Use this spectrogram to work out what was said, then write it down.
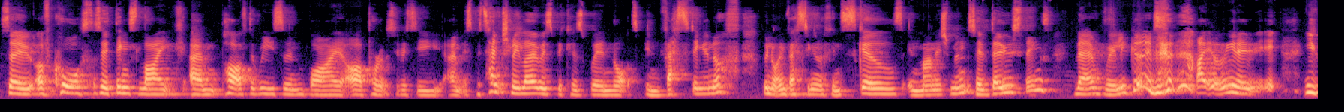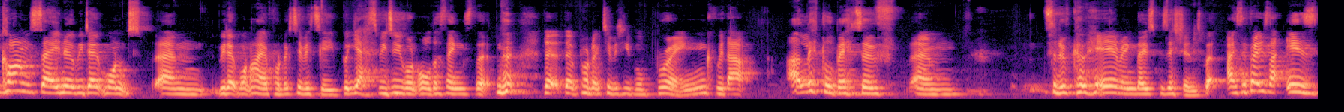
So, of course, so things like um, part of the reason why our productivity um, is potentially low is because we're not investing enough. We're not investing enough in skills, in management. So those things, they're really good. I, you know, it, you can't say no. We don't want um, we don't want higher productivity, but yes, we do want all the things that that, that productivity will bring without a little bit of um, sort of cohering those positions. But I suppose that is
